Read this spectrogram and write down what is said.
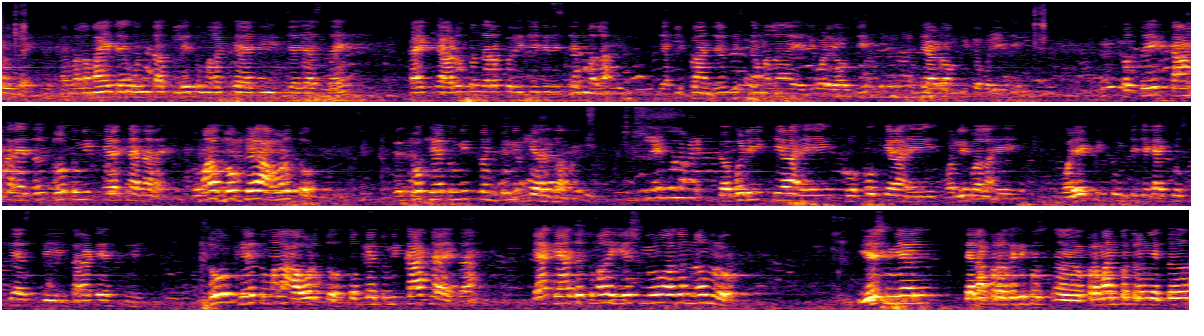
खेळाडूच आहे. मला माहीत आहे ऊन तापले तुम्हाला खेळायची इच्छा जास्त आहे. काय खेळाडू पण जरा परिचय दिसतात मला. ही आपली दिसते मला याची वडगावची खेळाडू आमची कबड्डीची. फक्त एक काम करायचं जो तुम्ही खेळ खेळणार आहे तुम्हाला जो खेळ आवडतो तो खेळ तुम्ही कंटिन्यू खेळत जावा कबड्डी खेळ आहे खो खो खेळ आहे व्हॉलीबॉल आहे वैयक्तिक तुमचे जे काही कुस्ती असतील कराटे असतील जो खेळ तुम्हाला आवडतो तो खेळ तुम्ही का खेळायचा? त्या खेळात जर तुम्हाला यश मिळो अगर न मिळो यश मिळेल त्याला प्रगती प्रमाणपत्र मिळतं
